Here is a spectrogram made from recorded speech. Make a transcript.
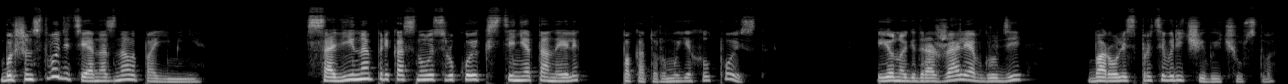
Большинство детей она знала по имени. Савина прикоснулась рукой к стене тоннеля, по которому ехал поезд. Ее ноги дрожали, а в груди боролись противоречивые чувства.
